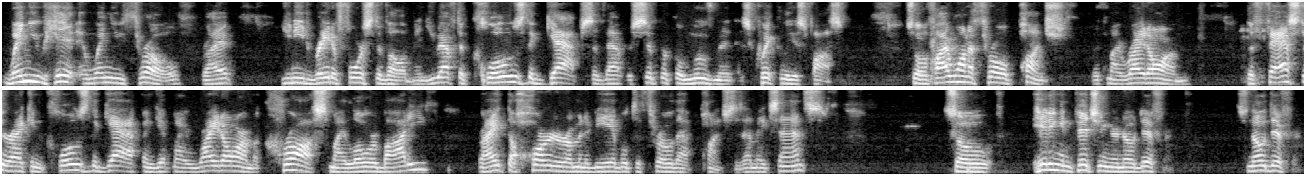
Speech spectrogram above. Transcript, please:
when you hit and when you throw, right, you need rate of force development. You have to close the gaps of that reciprocal movement as quickly as possible. So if I want to throw a punch with my right arm, the faster I can close the gap and get my right arm across my lower body, right, the harder I'm going to be able to throw that punch. Does that make sense? So hitting and pitching are no different. It's no different.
